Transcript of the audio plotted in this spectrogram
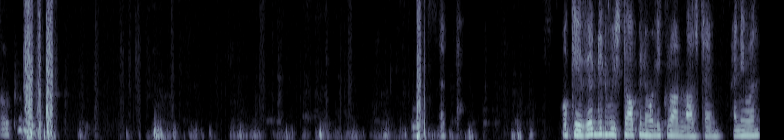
How to do it? WhatsApp. Okay, where did we stop in Holy Quran last time? Anyone?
